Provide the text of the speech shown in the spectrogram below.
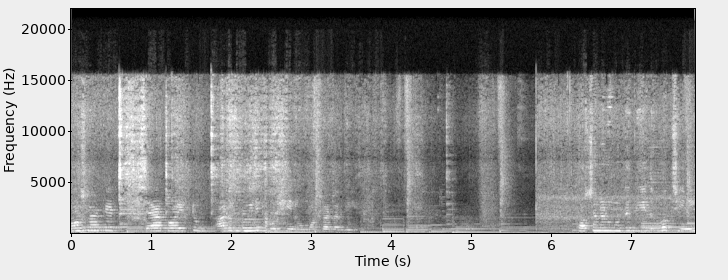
মশলাকে দেওয়ার পর একটু আরও দু মিনিট বসিয়ে নেব মশলাটা দিয়ে। কষানোর মধ্যে দিয়ে দেবো চিনি।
